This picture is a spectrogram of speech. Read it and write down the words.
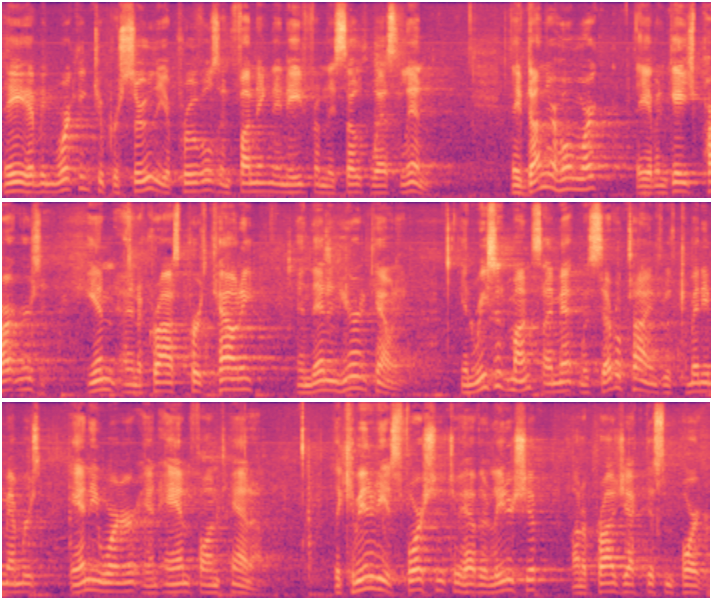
They have been working to pursue the approvals and funding they need from the Southwest LHIN. They've done their homework, they have engaged partners in and across Perth County and then in Huron County. In recent months, I met with several times with committee members Andy Werner and Ann Fontana. The community is fortunate to have their leadership on a project this important.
